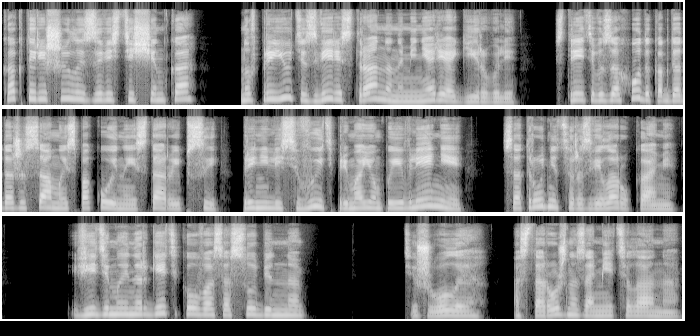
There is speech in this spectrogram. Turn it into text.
Как-то решилась завести щенка, но в приюте звери странно на меня реагировали. С третьего захода, когда даже самые спокойные старые псы принялись выть при моем появлении, сотрудница развела руками. Видимо, энергетика у вас особенно тяжелая, осторожно заметила она.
